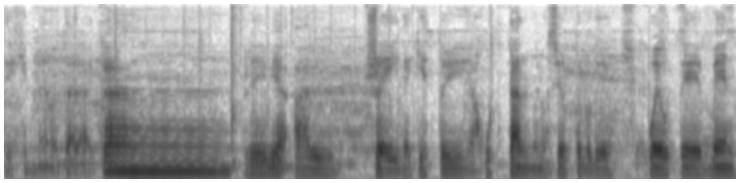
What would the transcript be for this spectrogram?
déjenme anotar acá, previa al trade. Aquí estoy ajustando, ¿no es cierto? Lo que después ustedes ven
